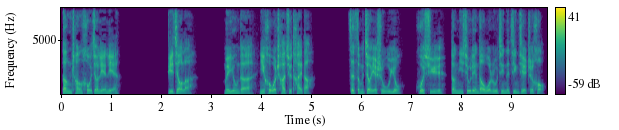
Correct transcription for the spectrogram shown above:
当场吼叫连连：“别叫了，没用的！你和我差距太大，再怎么叫也是无用。或许等你修炼到我如今的境界之后，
